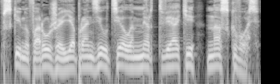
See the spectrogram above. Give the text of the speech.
Вскинув оружие, я пронзил тело мертвяки насквозь.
